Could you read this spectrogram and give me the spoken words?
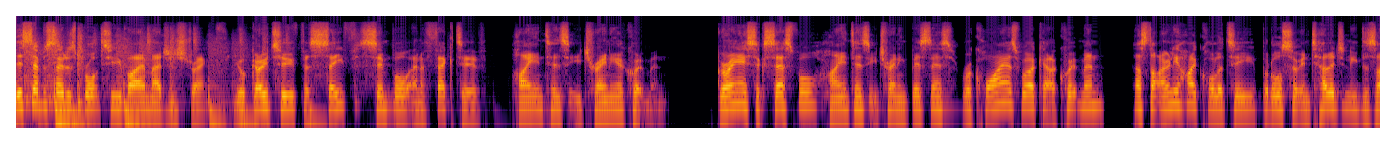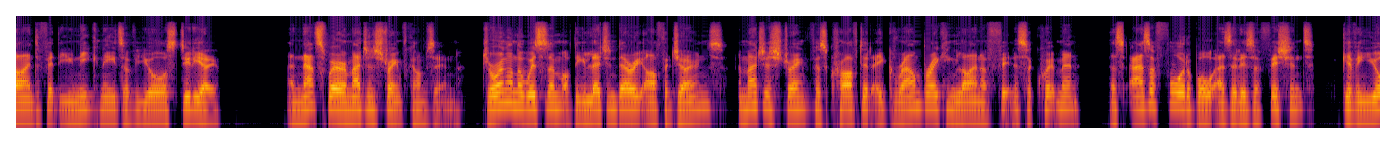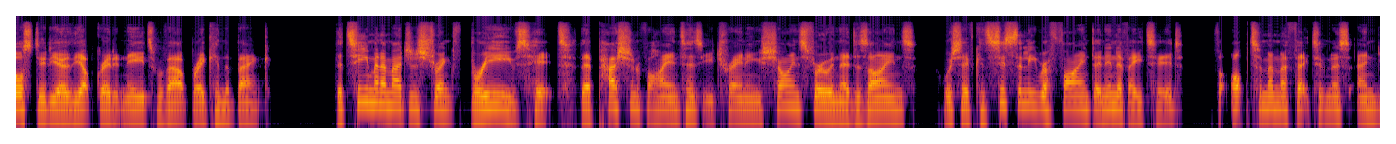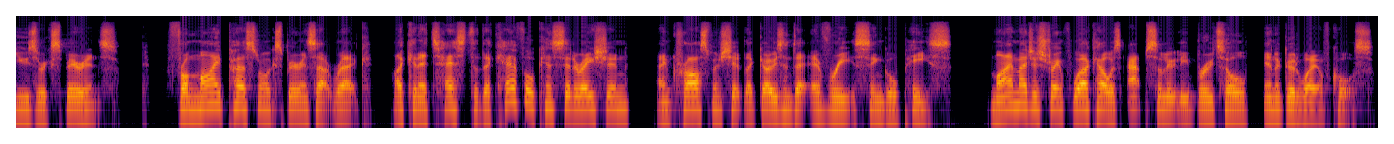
This episode is brought to you by Imagine Strength, your go to for safe, simple, and effective high intensity training equipment. Growing a successful high intensity training business requires workout equipment that's not only high quality, but also intelligently designed to fit the unique needs of your studio. And that's where Imagine Strength comes in. Drawing on the wisdom of the legendary Arthur Jones, Imagine Strength has crafted a groundbreaking line of fitness equipment that's as affordable as it is efficient, giving your studio the upgrade it needs without breaking the bank. The team at Imagine Strength breathes HIT. Their passion for high intensity training shines through in their designs, which they've consistently refined and innovated for optimum effectiveness and user experience. From my personal experience at Rec, I can attest to the careful consideration and craftsmanship that goes into every single piece. My Imagine Strength workout was absolutely brutal, in a good way, of course.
